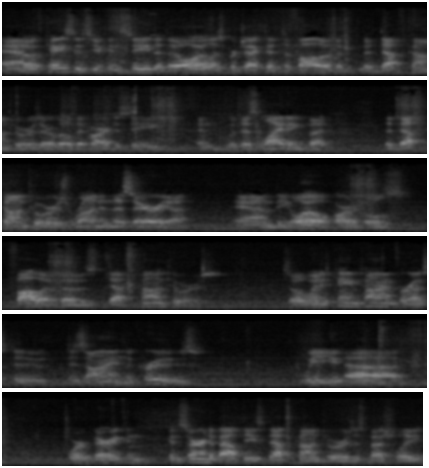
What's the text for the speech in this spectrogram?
And in both cases, you can see that the oil is projected to follow the, the depth contours. They're a little bit hard to see with this lighting, but the depth contours run in this area, and the oil particles follow those depth contours. So when it came time for us to design the cruise, we uh, were very con concerned about these depth contours, especially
